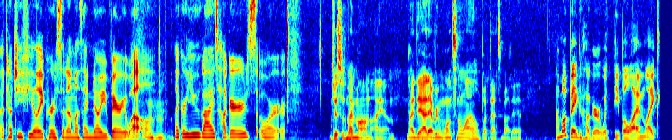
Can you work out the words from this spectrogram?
a touchy feely person unless I know you very well. Mhm. Like, are you guys huggers or? Just with my mom, I am. My dad every once in a while, but that's about it. I'm a big hugger with people I'm like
